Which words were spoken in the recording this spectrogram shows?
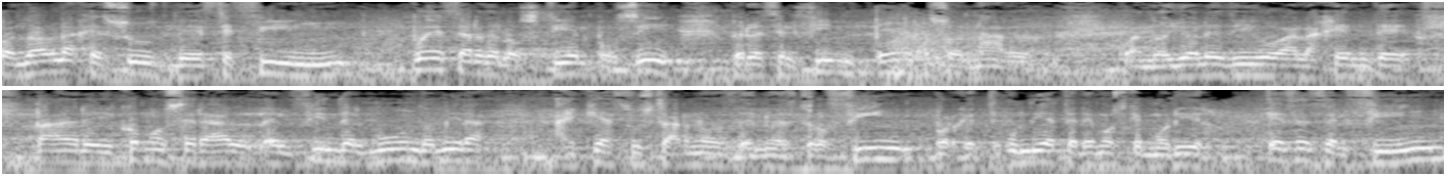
Cuando habla Jesús de ese fin, puede ser de los tiempos, sí, pero es el fin personal. Cuando yo le digo a la gente, Padre, ¿y cómo será el fin del mundo? Mira, hay que asustarnos de nuestro fin porque un día tenemos que morir. Ese es el fin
